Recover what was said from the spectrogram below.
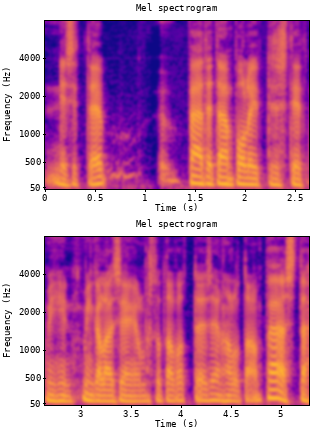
niin sitten päätetään poliittisesti, että mihin, minkälaiseen ilmastotavoitteeseen halutaan päästä.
